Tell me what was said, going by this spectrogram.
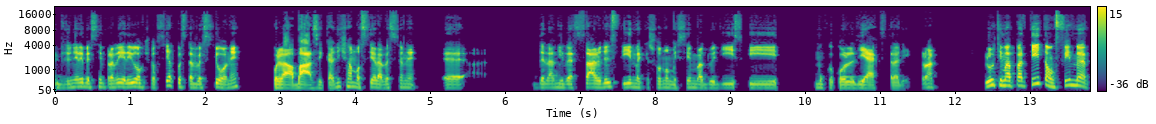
che bisognerebbe sempre avere. Io c'ho sia questa versione, quella basica diciamo, sia la versione, ehm, dell'anniversario del film che sono mi sembra 2 dischi, comunque con gli extra dentro, eh. L'ultima partita, un film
